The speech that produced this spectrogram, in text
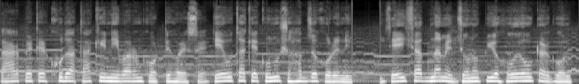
তার পেটের ক্ষুধা তাকে নিবারণ করতে হয়েছে। কেউ তাকে কোনো সাহায্য করেনি। সেই সাদ নামে জনপ্রিয় হয়ে ওঠার গল্প।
